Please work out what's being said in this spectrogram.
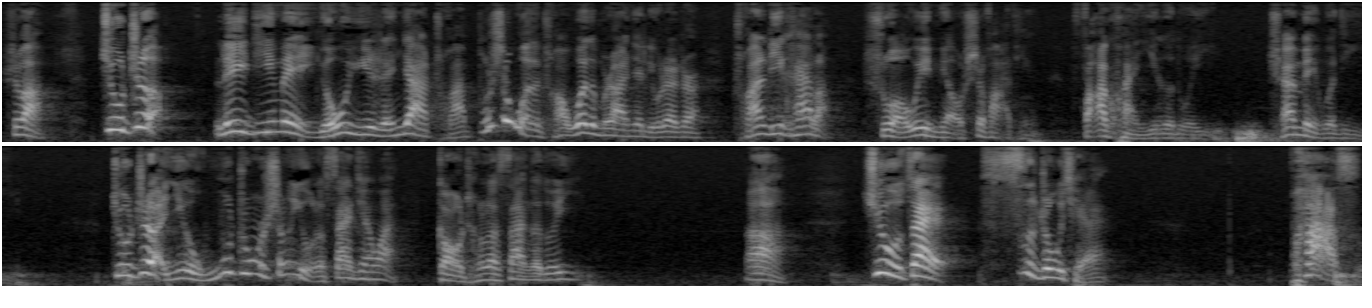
是吧？就这，雷迪妹由于人家船不是我的船，我怎么让人家留在这儿？船离开了，所谓藐视法庭，罚款一个多亿，全美国第一。就这一个无中生有的三千万，搞成了三个多亿，啊！就在四周前，Pass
